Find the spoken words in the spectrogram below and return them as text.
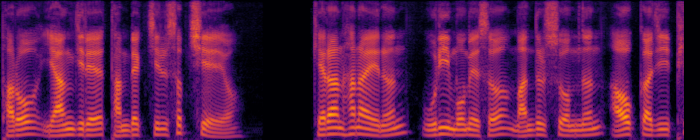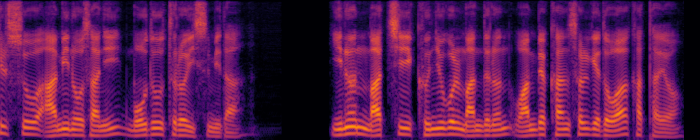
바로 양질의 단백질 섭취예요. 계란 하나에는 우리 몸에서 만들 수 없는 9가지 필수 아미노산이 모두 들어 있습니다. 이는 마치 근육을 만드는 완벽한 설계도와 같아요.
